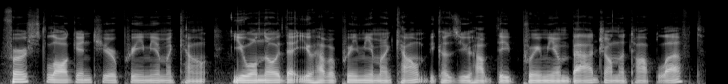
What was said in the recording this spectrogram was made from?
First, log into your premium account. You will know that you have a premium account because you have the premium badge on the top left.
